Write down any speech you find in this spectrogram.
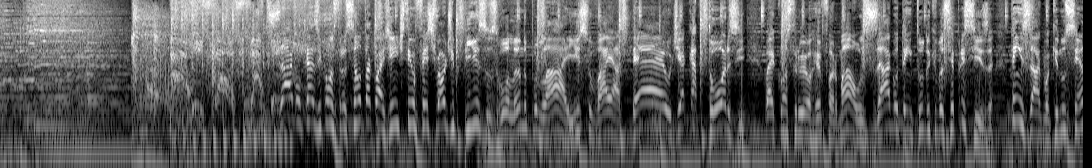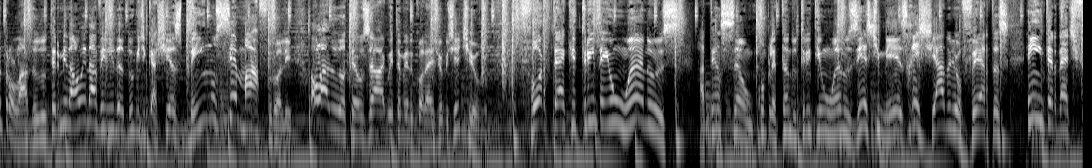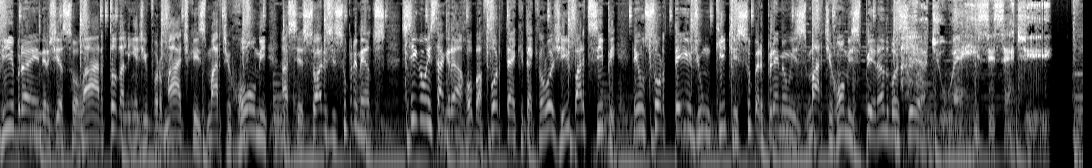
Zago Casa e Construção tá com a gente, tem o Festival de Pisos rolando por lá. Isso vai até o dia 14. Vai construir ou reformar? O Zago tem tudo que você precisa. Tem Zago aqui no centro, ao lado do terminal e na Avenida Duque de Caxias, bem no semáforo ali, ao lado do Hotel Zago e também do Colégio Objetivo. Fortec 31 anos. Atenção, completando 31 anos este mês, recheado de ofertas em internet fibra, energia solar, toda a linha de informática, smart home, acessórios e suprimentos. Siga o Instagram, arroba Fortec Tecnologia e participe. Tem um sorteio de um kit super premium smart home esperando você. Rádio RC7.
